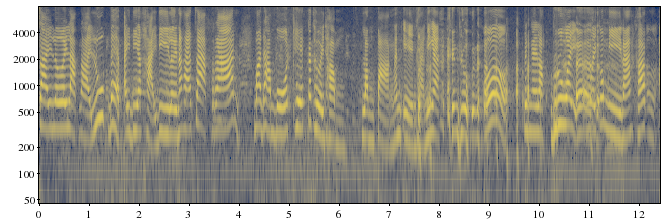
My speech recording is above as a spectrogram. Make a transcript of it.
ใจเลยหลากหลายรูปแบบไอเดียขายดีเลยนะคะ จากร้านมาดามโบ๊ทเค้กกระเทยทำ ลำปางนั่นเองค่ะ นี่ไงเอ็นดูนะเออเป็นไงล่ะ รวยเออรวยก็มีนะครับไอ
